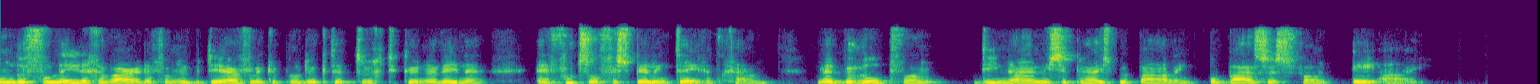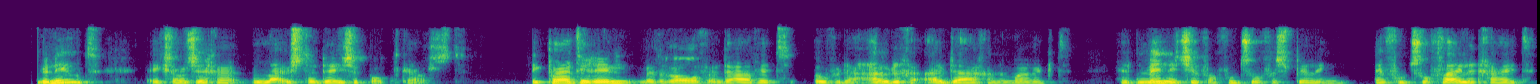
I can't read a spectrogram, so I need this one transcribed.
om de volledige waarde van hun bederfelijke producten terug te kunnen winnen en voedselverspilling tegen te gaan met behulp van dynamische prijsbepaling op basis van AI. Benieuwd? Ik zou zeggen, luister deze podcast. Ik praat hierin met Ralf en David over de huidige uitdagende markt, het managen van voedselverspilling en voedselveiligheid,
